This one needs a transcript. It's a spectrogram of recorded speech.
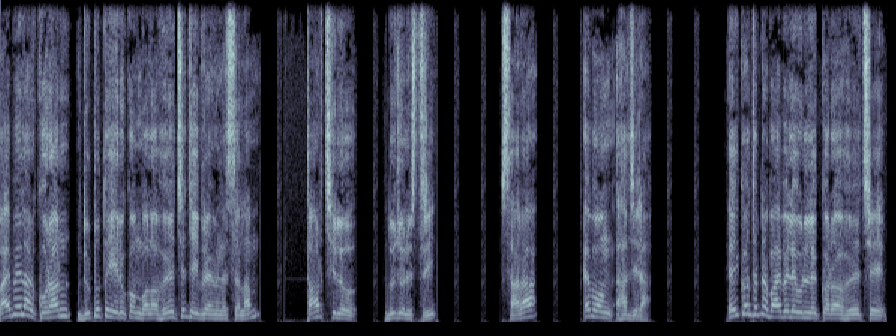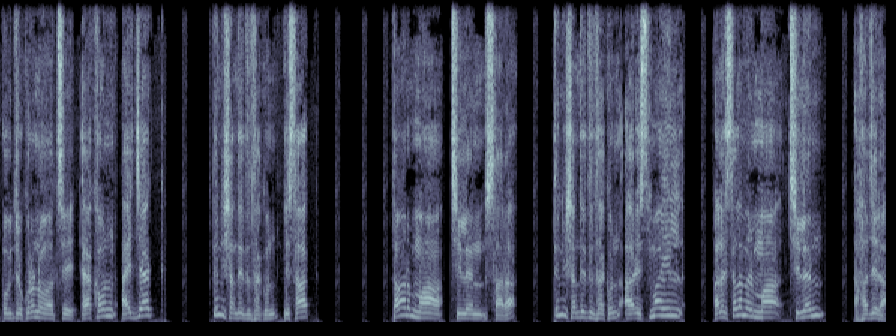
বাইবেল আর কোরআন দুটোতেই এরকম বলা হয়েছে যে ইব্রাহিম আলাইসাল্লাম তার ছিল দুজন স্ত্রী, সারা এবং হাজিরা। এই কথাটা বাইবেলে উল্লেখ করা হয়েছে, পবিত্র কোরআনও আছে, এখন আইজাক, তিনি শান্তিতে থাকুন। ইসাক তার মা ছিলেন সারা, তিনি শান্তিতে থাকুন। আর ইসমাইল আলাইসাল্লামের মা ছিলেন হাজেরা,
